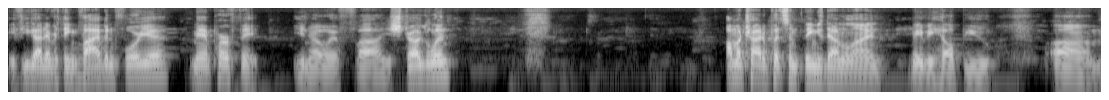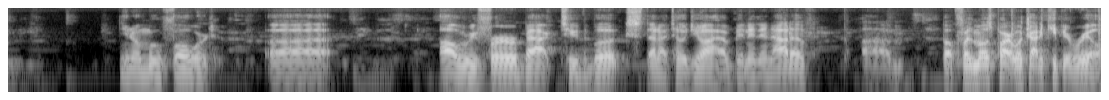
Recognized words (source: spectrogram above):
if you got everything vibing for you, man, perfect. You know, if uh, you're struggling, I'm gonna try to put some things down the line, maybe help you, um, you know, move forward. Uh, I'll refer back to the books that I told you I have been in and out of. Um, but for the most part, we'll try to keep it real.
